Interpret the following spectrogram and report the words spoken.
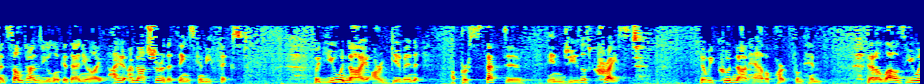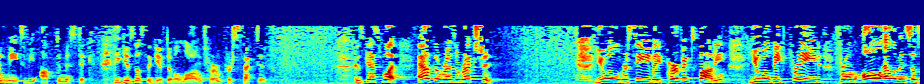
And sometimes you look at that and you're like, I, am not sure that things can be fixed. But you and I are given a perspective in Jesus Christ that we could not have apart from Him. That allows you and me to be optimistic. He gives us the gift of a long-term perspective. Because guess what? At the resurrection, you will receive a perfect body. You will be freed from all elements of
